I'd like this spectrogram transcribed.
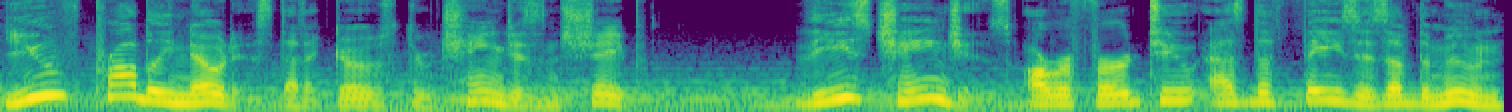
you've probably noticed that it goes through changes in shape. These changes are referred to as the phases of the moon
